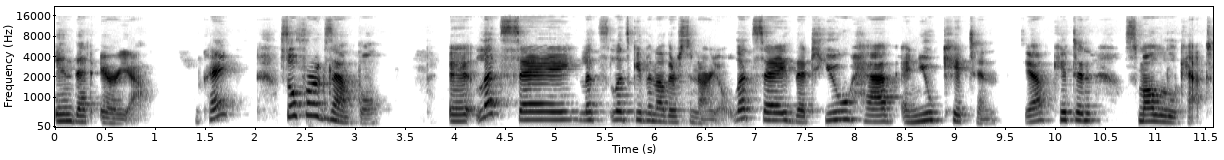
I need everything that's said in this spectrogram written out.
in that area. Okay. So for example, uh, let's say let's let's give another scenario. Let's say that you have a new kitten. Yeah, kitten, small little cat,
